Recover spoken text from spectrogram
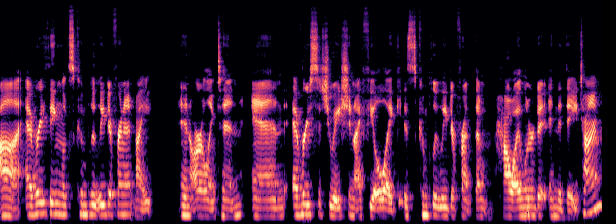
Uh, everything looks completely different at night in Arlington, and every situation I feel like is completely different than how I learned it in the daytime.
